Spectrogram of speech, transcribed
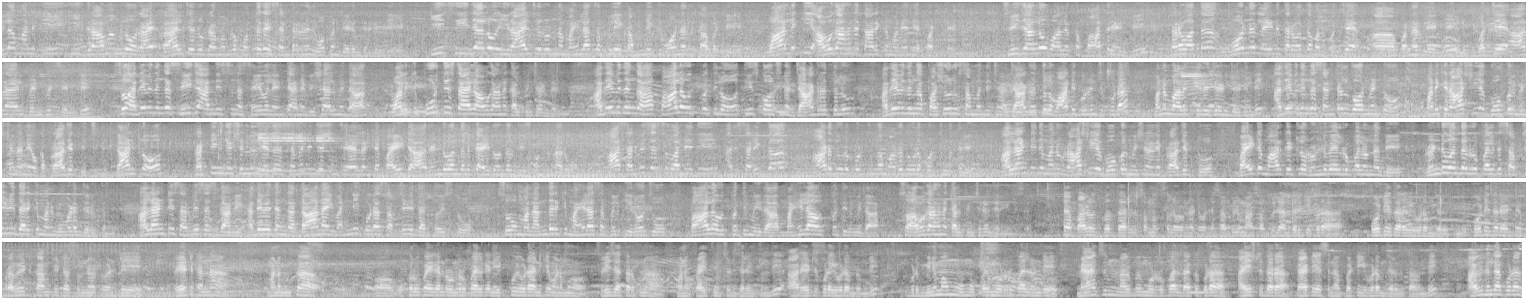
ఇలా మనకి ఈ గ్రామంలో రాయ రాయల చెరువు గ్రామంలో కొత్తగా ఈ సెంటర్ అనేది ఓపెన్ చేయడం జరిగింది. ఈ సీజాలో ఈ రాయల చెరువు ఉన్న మహిళా సభ్యులు ఈ కంపెనీకి ఓనర్లు కాబట్టి వాళ్ళకి అవగాహన కార్యక్రమం అనేది ఏర్పాటు చేయండి. శ్రీజాలో వాళ్ళ యొక్క పాత్ర ఏంటి? తర్వాత ఓనర్లు అయిన తర్వాత వాళ్ళకి వచ్చే ఆ, వనరులు ఏంటి? వచ్చే ఆదాయాలు బెనిఫిట్స్ ఏంటి సో అదేవిధంగా శ్రీజ అందిస్తున్న సేవలు ఏంటి అనే విషయాల మీద వాళ్ళకి పూర్తి స్థాయిలో అవగాహన కల్పించడం జరిగింది. అదేవిధంగా పాల ఉత్పత్తిలో తీసుకోవాల్సిన జాగ్రత్తలు అదేవిధంగా పశువులకు సంబంధించిన జాగ్రత్తలు వాటి గురించి కూడా మనం వాళ్ళకి తెలియజేయడం జరిగింది. అదేవిధంగా సెంట్రల్ గవర్నమెంట్ మనకి రాష్ట్రీయ గోకుల్ మిషన్ అనే ఒక ప్రాజెక్ట్ ఇచ్చింది. దాంట్లో కట్ ఇంజక్షన్లు ఏదో సెమెన్ ఇంజక్షన్ చేయాలంటే బయట రెండు వందలకి ఐదు వందలు తీసుకుంటున్నారు. ఆ సర్వీసెస్ అనేది అది సరిగ్గా ఆడదూడ పడుతుందో మగదూడ పడుతుందో తెలియదు. అలాంటిది మనం రాష్ట్రీయ గోకుల్ మిషన్ అనే ప్రాజెక్టు బయట మార్కెట్లో రెండు వేల రూపాయలు ఉన్నది రెండు వందల రూపాయలకి సబ్సిడీ ధరకి మనం ఇవ్వడం జరుగుతుంది. అలాంటి సర్వీసెస్ కానీ అదేవిధంగా దానా ఇవన్నీ కూడా సబ్సిడీ ధరతో ఇస్తూ సో మనందరికీ మహిళా సభ్యులకి ఈరోజు పాల ఉత్పత్తి మీద మహిళా ఉత్పత్తి మీద సో అవగాహన కల్పించడం జరిగింది సార్. పాల ఉత్పత్తిదారుల సంస్థలో ఉన్నటువంటి సభ్యులు మా సభ్యులు అందరికీ కూడా పోటీ ధర ఇవ్వడం జరుగుతుంది. పోటీ ధర అంటే ప్రైవేట్ కాంపిటీటర్స్ ఉన్నటువంటి రేటు కన్నా మనం ఇంకా ఒక రూపాయి కానీ రెండు రూపాయలు కానీ ఎక్కువ ఇవ్వడానికి మనము శ్రీజ తరఫున మనం ప్రయత్నించడం జరుగుతుంది. ఆ రేటు కూడా ఇవ్వడం ఉంది. ఇప్పుడు మినిమమ్ ముప్పై మూడు రూపాయల నుండి మ్యాక్సిమం నలభై మూడు రూపాయల దాకా కూడా హైయెస్ట్ ధర ఫ్యాట్ వేసిన బట్టి ఇవ్వడం జరుగుతూ ఉంది. ఆ విధంగా కూడా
